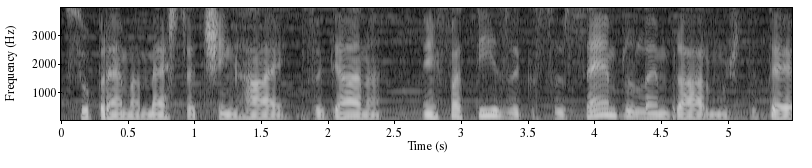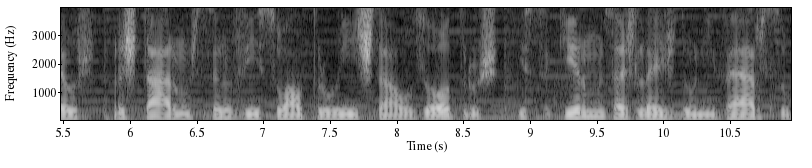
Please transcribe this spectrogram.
Suprema Mestra Ching Hai, vegana, enfatiza que se sempre lembrarmos de Deus, prestarmos serviço altruísta aos outros e seguirmos as leis do universo,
